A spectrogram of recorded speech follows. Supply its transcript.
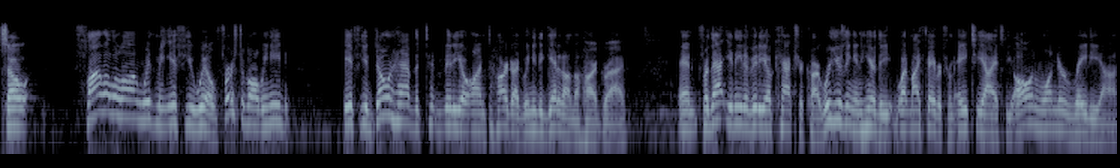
So follow along with me if you will. First of all, we need, if you don't have the video on hard drive, we need to get it on the hard drive. And for that, you need a video capture card. We're using in here the what my favorite from ATI. It's the All-in-Wonder Radeon,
